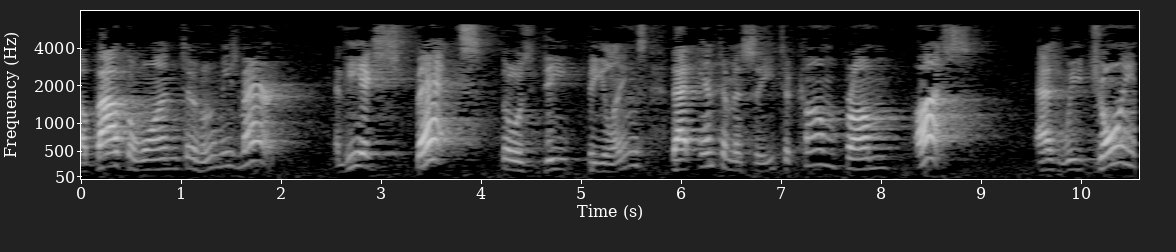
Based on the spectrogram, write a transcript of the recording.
about the one to whom He's married. And He expects those deep feelings, that intimacy to come from us as we join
